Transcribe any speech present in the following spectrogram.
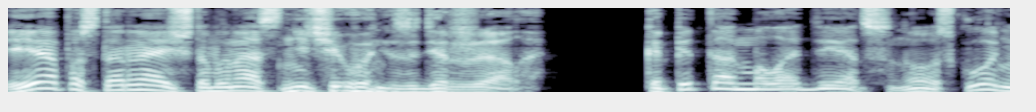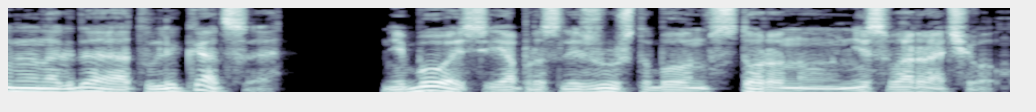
«Я постараюсь, чтобы нас ничего не задержало. Капитан молодец, но склонен иногда отвлекаться. Не бойся, я прослежу, чтобы он в сторону не сворачивал».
